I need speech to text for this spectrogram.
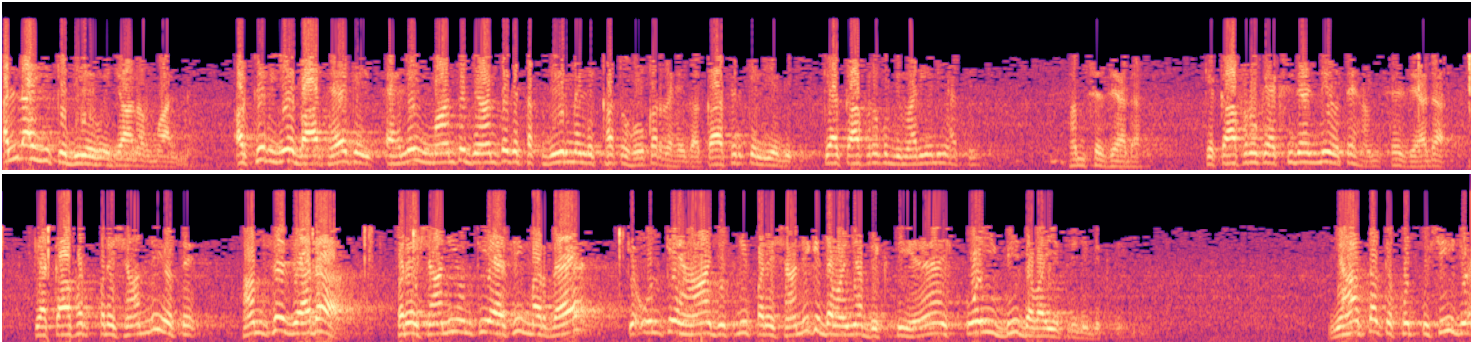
اللہ ہی کے دیے ہوئے جان اور مال میں۔ اور پھر یہ بات ہے کہ اہل ایمان تو جانتے کہ تقدیر میں لکھا تو ہو کر رہے گا، کافر کے لیے بھی۔ کیا کافروں کو بیماریاں نہیں آتی؟ ہم سے زیادہ۔ کہ کافروں کے ایکسیڈنٹ نہیں ہوتے؟ ہم سے زیادہ۔ کیا کافر پریشان نہیں ہوتے؟ ہم سے زیادہ۔ پریشانی ان کی ایسی مرد ہے کہ ان کے ہاں جتنی پریشانی کی دوائیاں بکتی ہیں، کوئی بھی دوائی اتنی نہیں بکتی۔ یہاں تک کہ خودکشی جو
